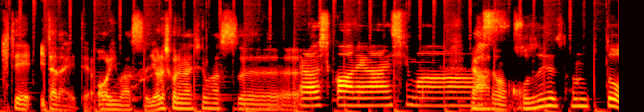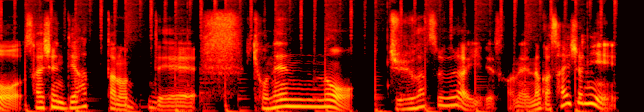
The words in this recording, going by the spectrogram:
来ていただいております。よろしくお願いします。よろしくお願いします。いや、でも小杉さんと最初に出会ったのって、うん、去年の10月ぐらいですかね。なんか最初に、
